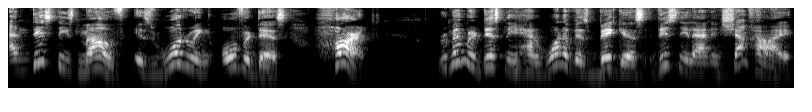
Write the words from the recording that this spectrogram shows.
And Disney's mouth is watering over this hard. Remember, Disney had one of its biggest Disneyland in Shanghai,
